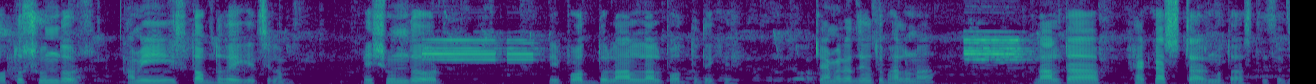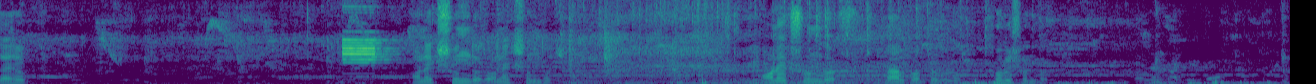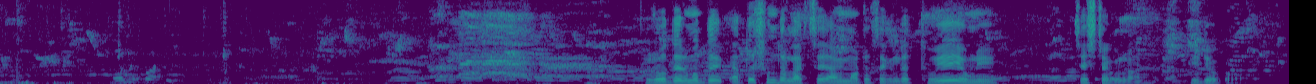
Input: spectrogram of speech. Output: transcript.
কত সুন্দর। আমি স্তব্ধ হয়ে গেছিলাম। এই সুন্দর এই পদ্ম, লাল লাল পদ্ম দেখে। ক্যামেরা যেহেতু ভালো না, লালটা ফ্যাকাসটার মতো আসতেছে। যাই হোক। অনেক সুন্দর অনেক সুন্দর। অনেক সুন্দর লাল পদ্মগুলো। খুবই সুন্দর। রোদের মধ্যে এত সুন্দর লাগছে আমি মোটরসাইকেলটা থুয়েই এমনি চেষ্টা করলাম ভিডিও করার।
